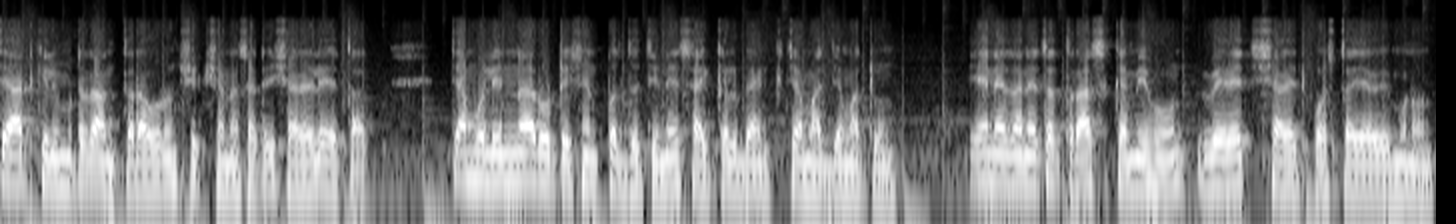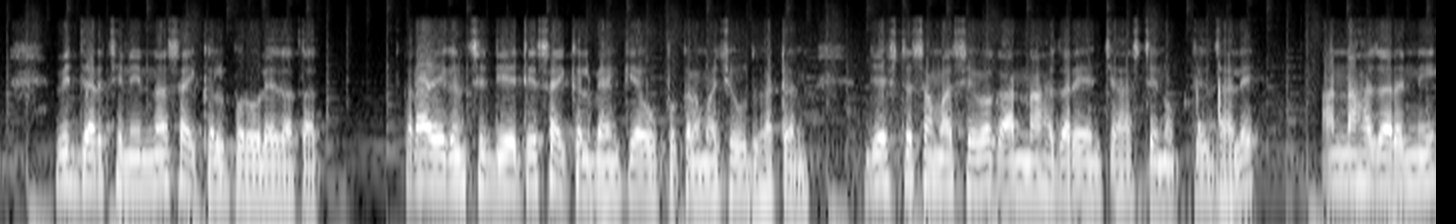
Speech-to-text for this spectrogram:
ते आठ किलोमीटर अंतरावरून शिक्षणासाठी शाळेला येतात त्या मुलींना रोटेशन पद्धतीने सायकल बँकच्या माध्यमातून येण्या जाण्याचा त्रास कमी होऊन वेळेत शाळेत पोचता यावे म्हणून विद्यार्थिनींना सायकल पुरवल्या जातात. राळेगण सिद्धी येथे सायकल बँक या उपक्रमाचे उद्घाटन ज्येष्ठ समाजसेवक अण्णा हजारे यांच्या हस्ते नुकतेच झाले. अण्णा हजारेंनी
